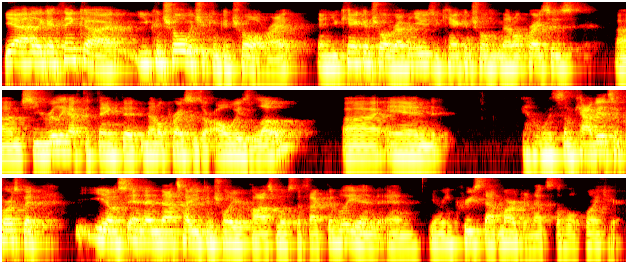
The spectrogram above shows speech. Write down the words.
yeah, like I think uh, you control what you can control, right? And you can't control revenues, you can't control metal prices. Um, so you really have to think that metal prices are always low, uh, and with some caveats, of course. But you know, and then that's how you control your cost most effectively, and and you know, increase that margin. That's the whole point here.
